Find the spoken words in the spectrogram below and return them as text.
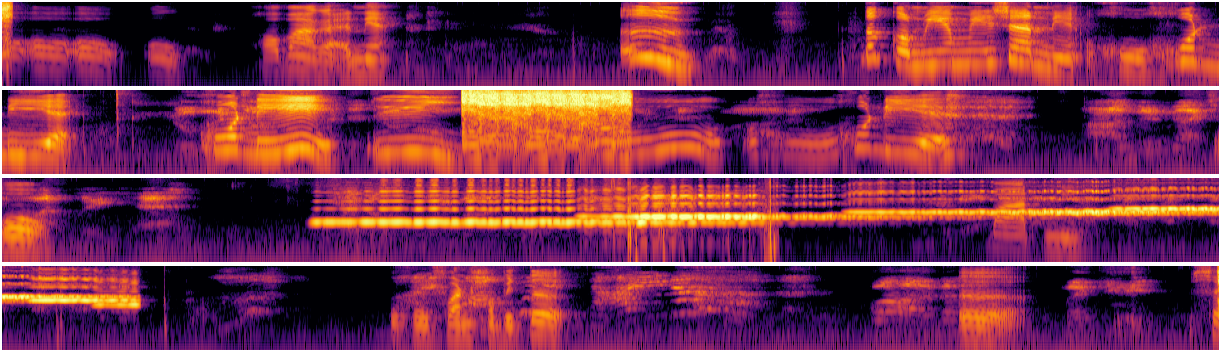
โอ้โอ้โอ้โอ้เพราะมากอะอันเนี้ยเออต้องก่อนมีอเมชันเนี่ยโอ้โหโคตรดีอะโคตรดีอือ โอ้โหโอ้โหโคตรดีอะโว้บาทนี่โอ้โหฟันคอมพิวเตอร์ เออใส่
